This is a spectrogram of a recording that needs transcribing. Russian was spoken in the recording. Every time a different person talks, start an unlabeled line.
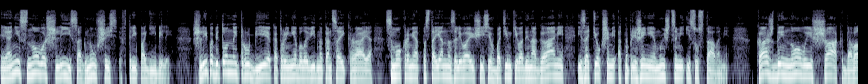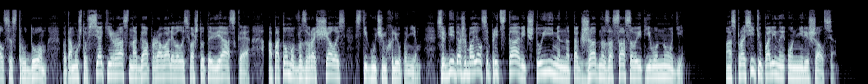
И они снова шли, согнувшись в три погибели. Шли по бетонной трубе, которой не было видно конца и края, с мокрыми от постоянно заливающейся в ботинки воды ногами и затекшими от напряжения мышцами и суставами. Каждый новый шаг давался с трудом, потому что всякий раз нога проваливалась во что-то вязкое, а потом возвращалась с тягучим хлюпаньем. Сергей даже боялся представить, что именно так жадно засасывает его ноги. А спросить у Полины он не решался.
